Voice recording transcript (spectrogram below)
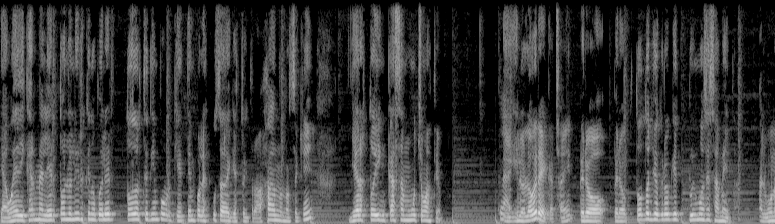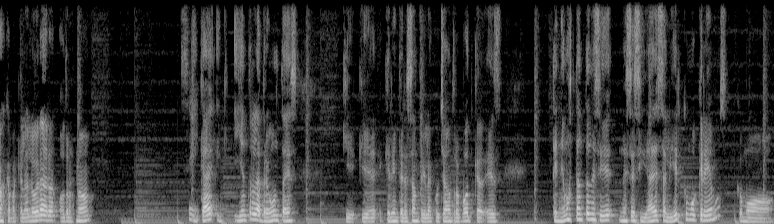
ya voy a dedicarme a leer todos los libros que no puedo leer todo este tiempo porque tiempo la excusa de que estoy trabajando, no sé qué. Y ahora estoy en casa mucho más tiempo. Claro. Y, y lo logré, ¿cachai? Pero, pero todos yo creo que tuvimos esa meta. Algunos capaz que la lograron, otros no. Y, sí. cae- y- y entra la pregunta es, que, que- que era interesante, que la escuchaba en otro podcast, es, ¿tenemos tanta nece- necesidad de salir como creemos? Como,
